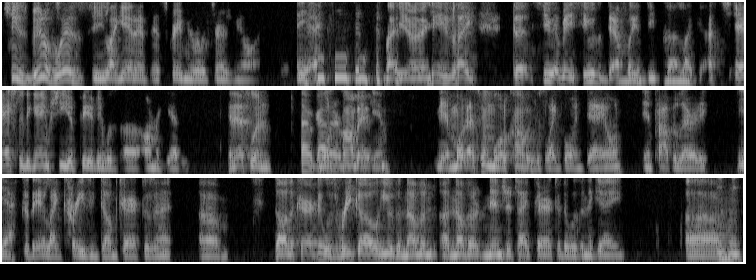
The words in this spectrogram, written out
she's beautiful, isn't she? Like, yeah, that, that screaming really turns me on. Yeah. Like, you know what I mean? He's like, that she. I mean, she was definitely a deep cut. Like, actually, the game she appeared in was uh, Armageddon, and that's when, Oh god, I Mortal Kombat. game. Yeah, that's when Mortal Kombat was like going down in popularity Yeah. because they had like crazy dumb characters in it. Um, the other character was Reiko. He was another another ninja type character that was in the game. Um, Mhm.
